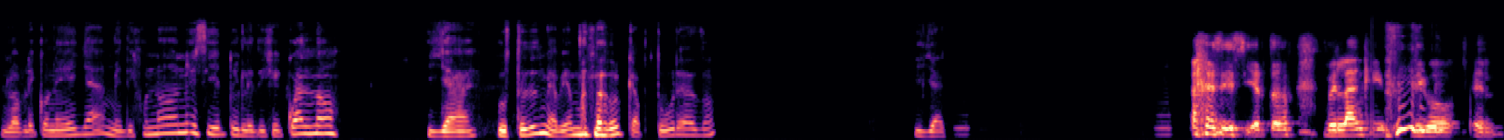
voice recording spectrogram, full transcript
lo hablé con ella, me dijo, no, no es cierto. Y le dije, ¿cuál no? Y ya, ustedes me habían mandado capturas, ¿no? Y ya, Sí, es cierto. Fue el ángel, digo, el,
